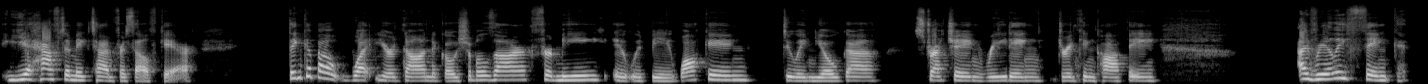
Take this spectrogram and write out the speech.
you have to make time for self care. Think about what your non negotiables are. For me, it would be walking, doing yoga, stretching, reading, drinking coffee. I really think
